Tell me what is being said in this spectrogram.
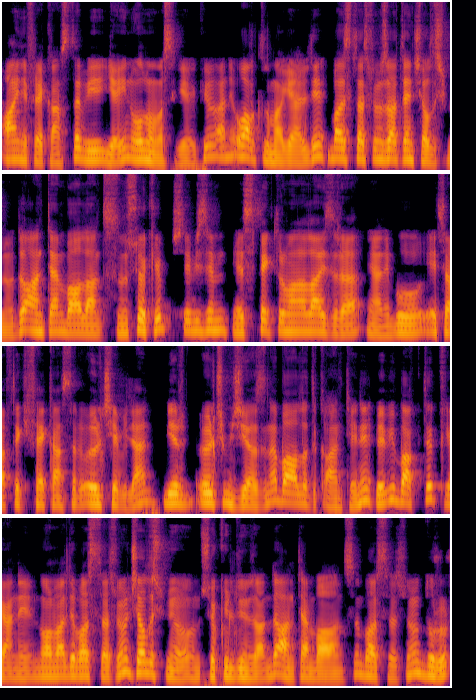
aynı frekansta bir yayın olmaması gerekiyor. Hani o aklıma geldi. Baz istasyonu zaten çalışmıyordu. Anten bağlantısını söküp işte bizim e, Spectrum Analyzer'a yani bu etraftaki frekansları ölçebilen bir ölçüm cihazına bağladık anteni ve bir baktık yani normalde baz istasyonu çalışmıyor. Onu söküldüğünüz anda anten bağlantısının baz istasyonu durur,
